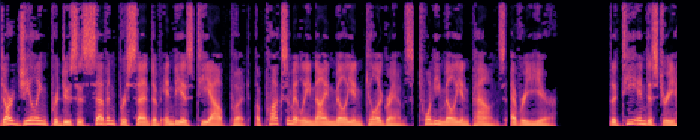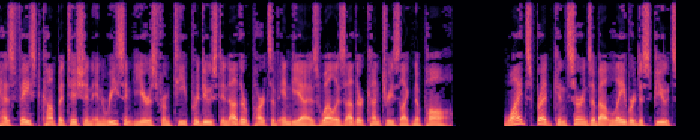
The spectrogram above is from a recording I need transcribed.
Darjeeling produces 7% of India's tea output, approximately 9 million kilograms 20 million pounds every year. The tea industry has faced competition in recent years from tea produced in other parts of India as well as other countries like Nepal. Widespread concerns about labor disputes,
